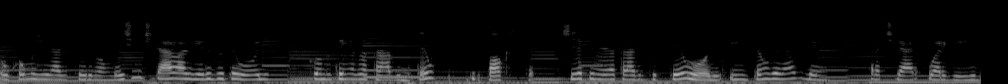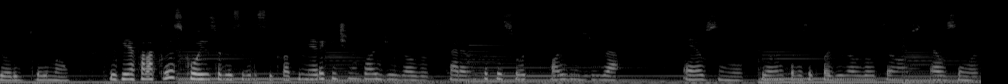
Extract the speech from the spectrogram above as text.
Ou como dirás ao teu irmão, deixe-me tirar o argueiro do teu olho quando tenhas a trave no teu? Hipócrita, tira primeiro a trave do teu olho, e então verás bem para tirar o argueiro do olho do teu irmão. Eu queria falar três coisas sobre esse versículo. A primeira é que a gente não pode julgar os outros. Cara, a única pessoa que pode nos julgar é o Senhor. E a única pessoa que pode julgar os outros é, nosso, é o Senhor.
